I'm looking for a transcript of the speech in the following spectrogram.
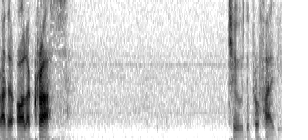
rather all across to the profile view.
